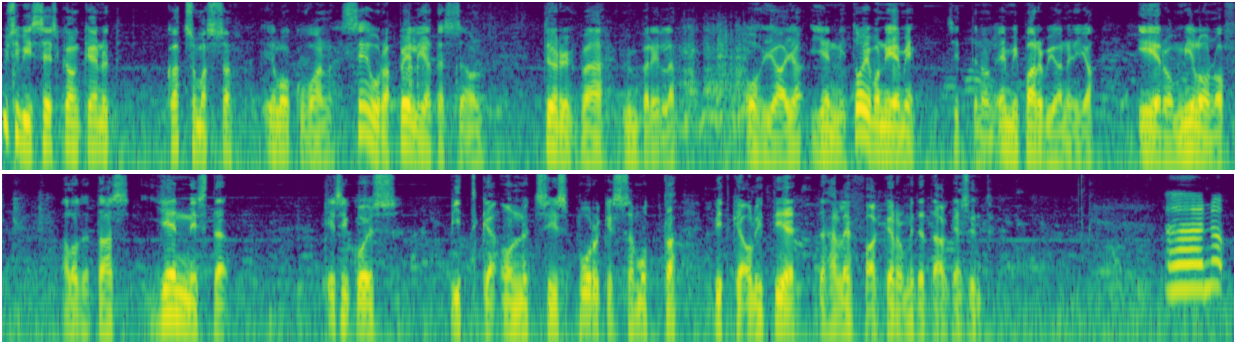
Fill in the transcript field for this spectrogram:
957 on käynyt katsomassa elokuvan seurapeliä. Tässä on työryhmää ympärillä ohjaaja Jenni Toivoniemi, sitten on Emmi Parvianen ja Eero Milonov. Aloitetaan Jennistä. Esikois pitkä on nyt siis purkissa, mutta pitkä oli tie tähän leffaan. Kerro, miten tämä oikein syntyi. Öö, no,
